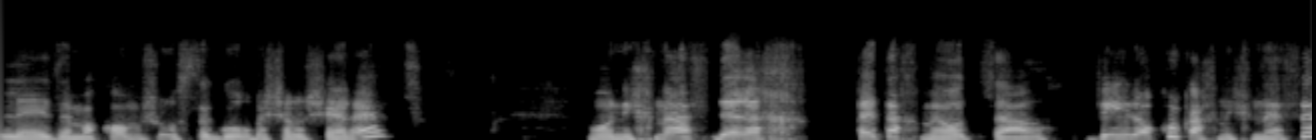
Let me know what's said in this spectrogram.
לאיזה מקום שהוא סגור בשרשרת, והוא נכנס דרך פתח מאוד צר, והיא לא כל כך נכנסת,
